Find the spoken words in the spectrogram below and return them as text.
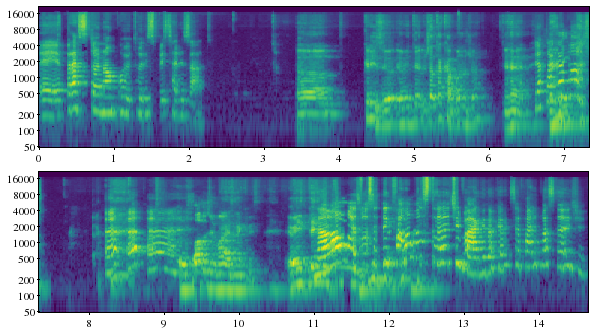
é, para se tornar um corretor especializado? Uh, Cris, eu, eu entendo. Já está acabando já? Já está acabando. eu falo demais, né, Cris? Eu entendo. Não, que... mas você tem que falar bastante, Wagner. Eu quero que você fale bastante.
